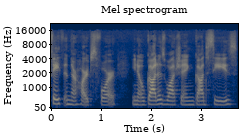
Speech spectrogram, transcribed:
faith in their hearts for, you know, God is watching, God sees,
